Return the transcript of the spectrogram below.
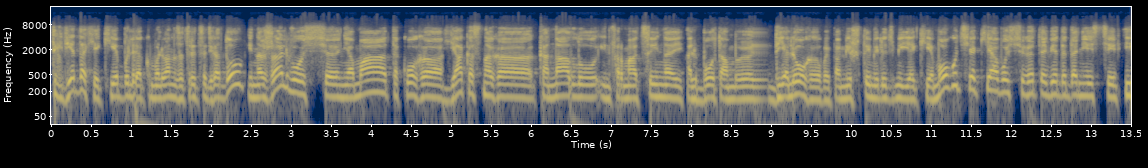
тых ведах якія былі акумуляваны за 30 год гадоў. І на жаль вось няма такога якаснага каналу інфармацыйнай альбо там дыялогавай паміж тымі людзьмі якія могуць як я вось гэта веды данесці і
